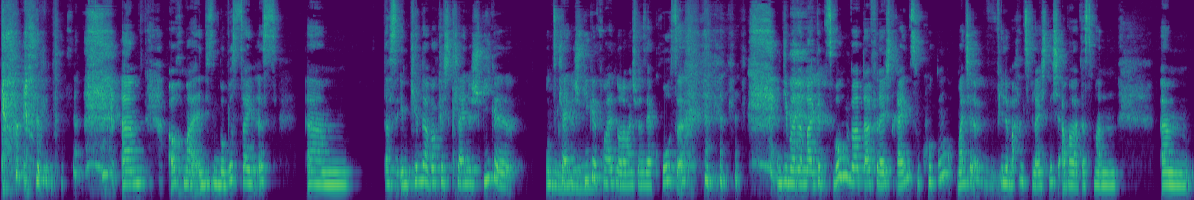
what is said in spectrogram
ähm, auch mal in diesem Bewusstsein ist, ähm, dass eben Kinder wirklich kleine Spiegel uns kleine mhm. Spiegelverhalten oder manchmal sehr große, in die man dann mal gezwungen wird, da vielleicht reinzugucken. Manche, viele machen es vielleicht nicht, aber dass man ähm,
